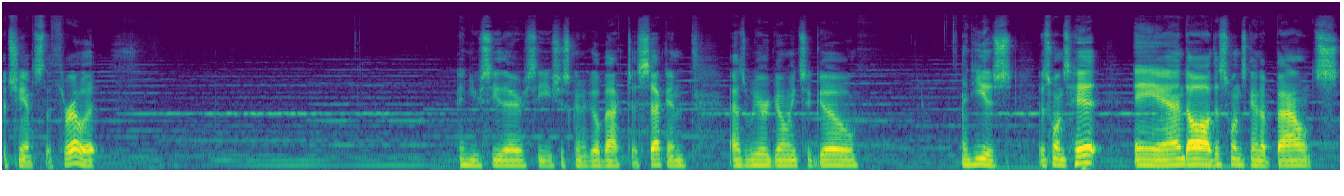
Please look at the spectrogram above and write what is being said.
a chance to throw it. And you see there, see, he's just going to go back to second as we are going to go. And he is, this one's hit, and oh, this one's going to bounce.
